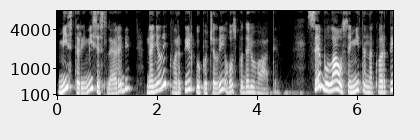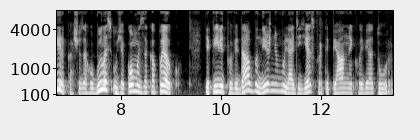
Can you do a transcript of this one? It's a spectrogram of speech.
Містер і місіс Леребі наняли квартирку і почали господарювати. Це була усамітнена квартирка, що загубилась у якомусь закапелку, який відповідав би нижньому ляді єс фортепіанної клавіатури.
